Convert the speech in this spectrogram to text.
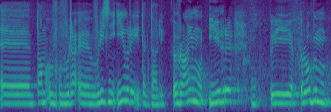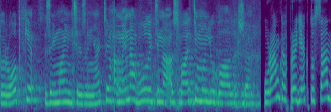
е, там в, в, е, в різні ігри і так далі. Граємо ігри, і робимо поробки, займаємося заняттям. А ми на вулиці на асфальті малювали ще. У рамках проєкту САН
